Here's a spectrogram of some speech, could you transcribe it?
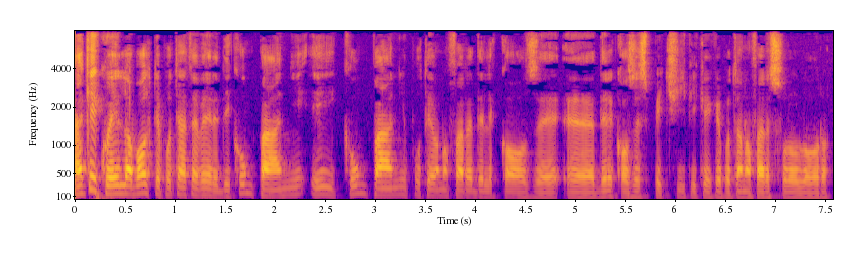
Anche quello a volte potevate avere dei compagni e i compagni potevano fare delle cose, eh, delle cose specifiche che potevano fare solo loro.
